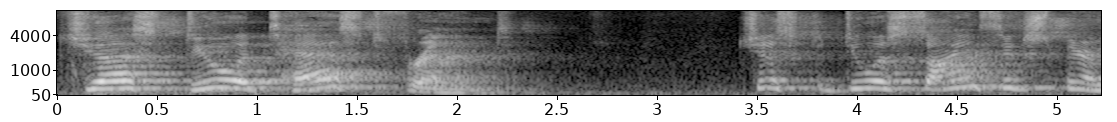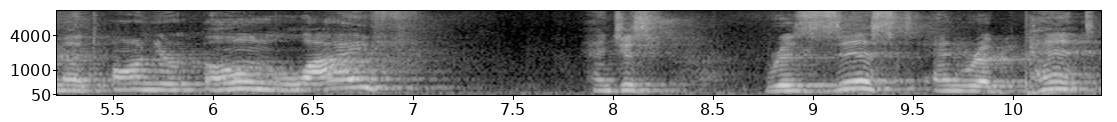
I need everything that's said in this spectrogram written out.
Just do a test, friend. Just do a science experiment on your own life and just resist and repent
